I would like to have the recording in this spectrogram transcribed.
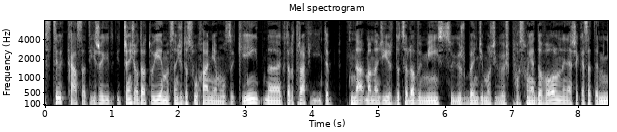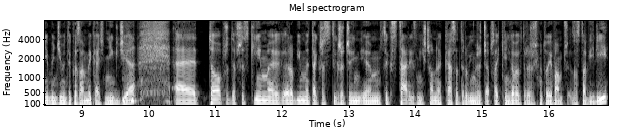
z tych kaset, jeżeli część odratujemy w sensie do słuchania muzyki, e, która trafi, te, mam nadzieję, że w docelowym miejscu już będzie możliwość posłuchania dowolnej naszej kasety, my nie będziemy tego zamykać nigdzie, e, to przede wszystkim robimy także z tych rzeczy, z tych starych, zniszczonych kaset robimy rzeczy upcyclingowe, które żeśmy tutaj wam zostawili,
